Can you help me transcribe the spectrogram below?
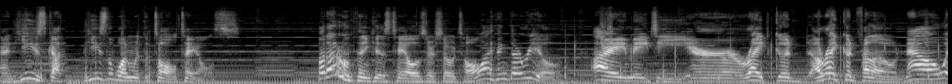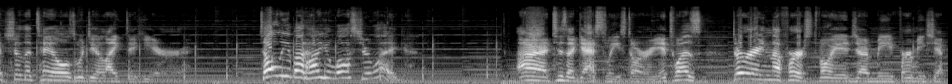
And he's got... he's the one with the tall tails. But I don't think his tails are so tall, I think they're real. Aye, matey, you're right good, a right good fellow. Now, which of the tales would you like to hear? Tell me about how you lost your leg. Ah, tis a ghastly story. It was during the first voyage of me for me ship,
